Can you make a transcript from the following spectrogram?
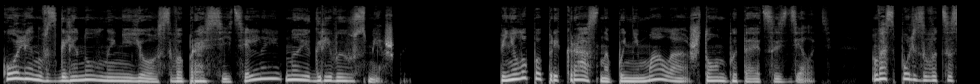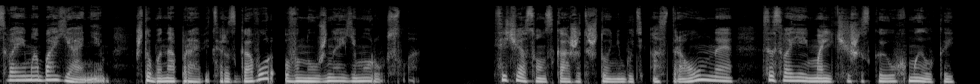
Колин взглянул на нее с вопросительной, но игривой усмешкой. Пенелопа прекрасно понимала, что он пытается сделать воспользоваться своим обаянием, чтобы направить разговор в нужное ему русло. Сейчас он скажет что-нибудь остроумное со своей мальчишеской ухмылкой,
